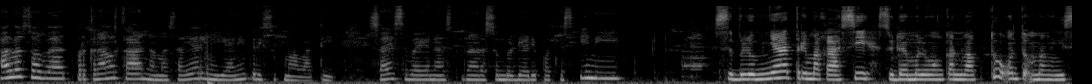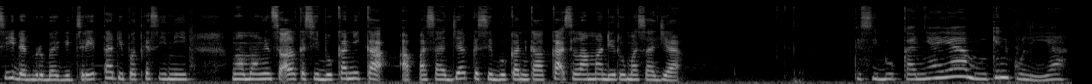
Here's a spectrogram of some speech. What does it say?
Halo sobat, perkenalkan nama saya Rindiani Trisukmawati. Saya sebagai narasumber dari podcast ini. Sebelumnya, terima kasih sudah meluangkan waktu untuk mengisi dan berbagi cerita di podcast ini. Ngomongin soal kesibukan nih kak, apa saja kesibukan kakak selama di rumah saja? Kesibukannya ya mungkin kuliah.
